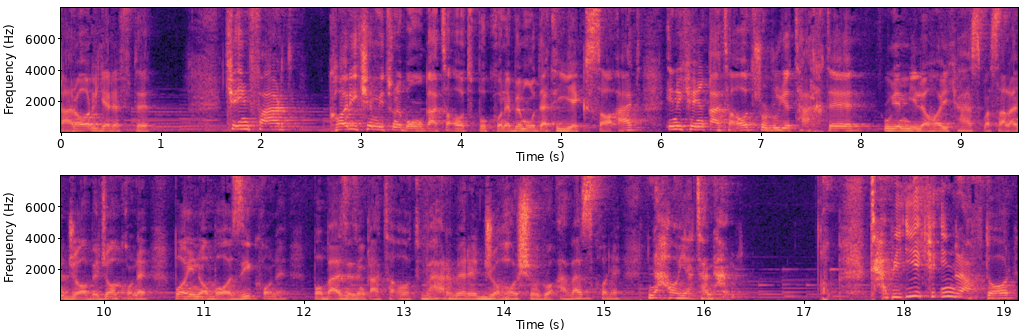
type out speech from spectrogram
قرار گرفته که این فرد کاری که می‌تونه با اون قطعات بکنه به مدت یک ساعت اینه که این قطعات رو روی تخته روی میله هایی که هست مثلا جابجا جا کنه با اینا بازی کنه با بعضی از این قطعات ور بره جاهاشون رو عوض کنه. نهایتا همین. خب طبیعیه که این رفتار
